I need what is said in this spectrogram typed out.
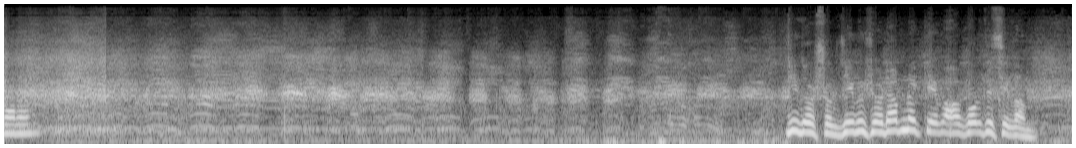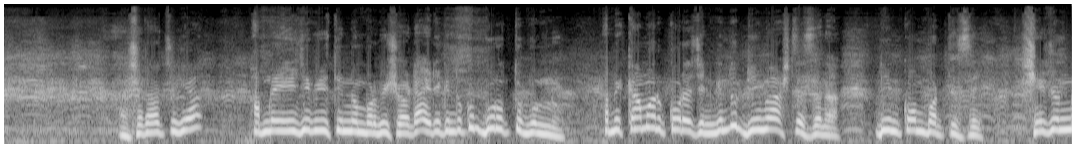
কারণ জি দর্শক, যে বিষয়টা আপনাকে বলতেছিলাম সেটা হচ্ছে গিয়া, আপনার এই যে তিন নম্বর বিষয়টা, এটা কিন্তু খুব গুরুত্বপূর্ণ। আপনি কামার করেছেন, কিন্তু ডিম আসতেছে না, ডিম কম পারতেছে সেই জন্য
